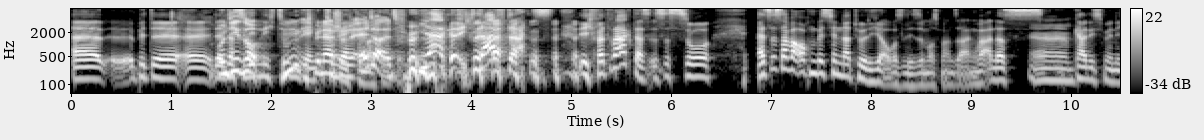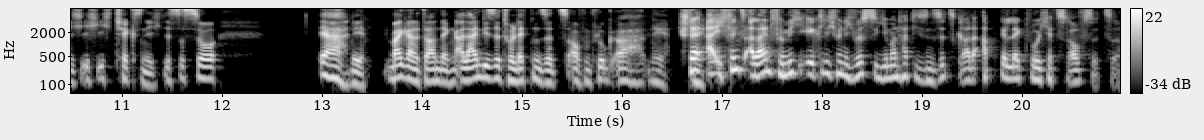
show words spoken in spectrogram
äh, bitte. Äh, Und die so, nicht hm, ich bin ja schon älter als fünf. Ja, ich darf das. Ich vertrag das. Es ist so. Es ist aber auch ein bisschen natürliche Auslese, muss man sagen. Weil anders Ähm. kann ich es mir nicht. Ich, ich check's nicht. Es ist so. Ja, nee, mal gar nicht dran denken. Allein diese Toilettensitz auf dem Flug, ah, nee. Stell, Ich finde es allein für mich eklig, wenn ich wüsste, jemand hat diesen Sitz gerade abgeleckt, wo ich jetzt drauf sitze.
